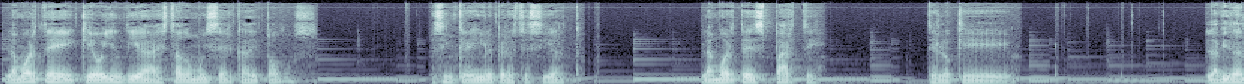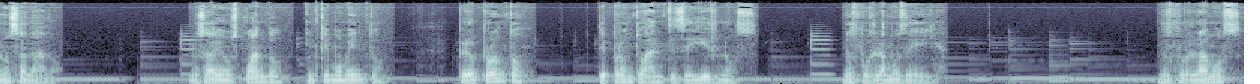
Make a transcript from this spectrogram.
La muerte que hoy en día ha estado muy cerca de todos. Es increíble, pero esto es cierto. La muerte es parte de lo que la vida nos ha dado. No sabemos cuándo, en qué momento, pero pronto, de pronto antes de irnos, nos burlamos de ella. Nos burlamos,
